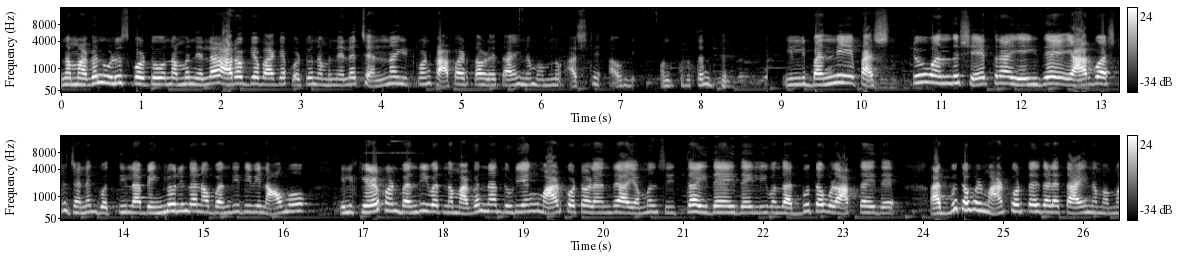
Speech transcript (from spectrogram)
ನಮ್ಮ ಮಗನ ಉಳಿಸ್ಕೊಟ್ಟು, ನಮ್ಮನ್ನೆಲ್ಲ ಆರೋಗ್ಯ ಭಾಗ್ಯ ಕೊಟ್ಟು, ನಮ್ಮನ್ನೆಲ್ಲ ಚೆನ್ನಾಗಿ ಇಟ್ಕೊಂಡು ಕಾಪಾಡ್ತಾವಳೆ ತಾಯಿ ನಮ್ಮಮ್ಮನು. ಅಷ್ಟೇ ಅವ್ರಿಗೆ ಒಂದು ಕೃತಜ್ಞತೆ. ಇಲ್ಲಿ ಬನ್ನಿ, ಫಸ್ಟು ಒಂದು ಕ್ಷೇತ್ರ ಇದೆ, ಯಾರಿಗೂ ಅಷ್ಟು ಜನಕ್ಕೆ ಗೊತ್ತಿಲ್ಲ. ಬೆಂಗಳೂರಿಂದ ನಾವು ಬಂದಿದ್ದೀವಿ, ನಾವು ಇಲ್ಲಿ ಕೇಳ್ಕೊಂಡು ಬಂದು ಇವತ್ತು ನಮ್ಮ ಮಗನ್ನ ದುಡಿಯಂಗೆ ಮಾಡಿಕೊಟ್ಟೋಳೆ ಅಂದರೆ, ಆ ಅಮ್ಮನ ಸಿದ್ಧ ಇದೆ ಇದೆ, ಇಲ್ಲಿ ಒಂದು ಅದ್ಭುತಗಳು ಆಗ್ತಾ ಇದೆ. ಅದ್ಭುತಗಳು ಮಾಡಿಕೊಡ್ತಾ ಇದ್ದಾಳೆ ತಾಯಿ ನಮ್ಮಮ್ಮ.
